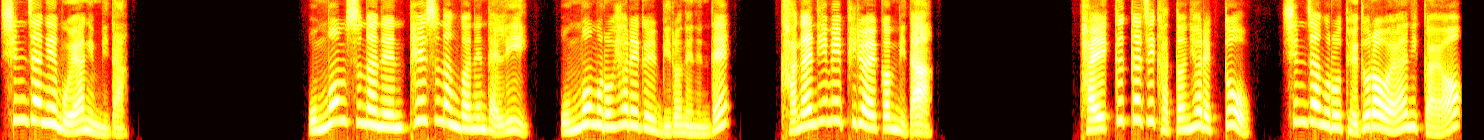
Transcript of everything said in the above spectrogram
심장의 모양입니다. 온몸 순환은 폐순환과는 달리 온몸으로 혈액을 밀어내는데 강한 힘이 필요할 겁니다. 발 끝까지 갔던 혈액도 심장으로 되돌아와야 하니까요.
